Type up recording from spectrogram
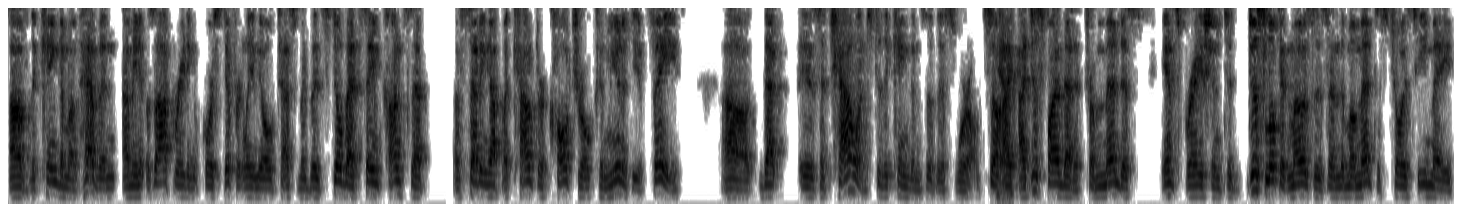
of the kingdom of heaven. I mean, it was operating, of course, differently in the Old Testament, but it's still that same concept of setting up a countercultural community of faith, uh, that is a challenge to the kingdoms of this world. So yeah. I, I just find that a tremendous inspiration to just look at Moses and the momentous choice he made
